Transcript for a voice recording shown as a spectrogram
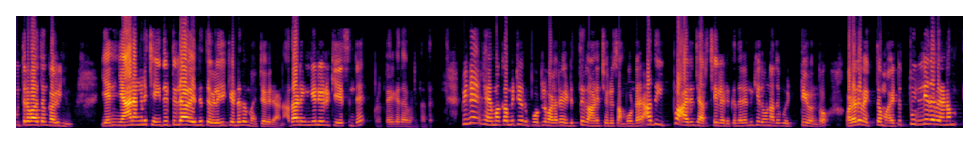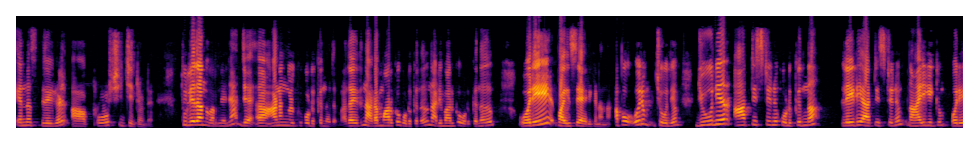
ഉത്തരവാദിത്വം കഴിഞ്ഞു. ഞാൻ അങ്ങനെ ചെയ്തിട്ടില്ല എന്ന് തെളിയിക്കേണ്ടത് മറ്റവരാണ്. അതാണ് ഇങ്ങനെ ഒരു കേസിന്റെ പ്രത്യേകത വരുന്നത്. പിന്നെ ഹേമ കമ്മിറ്റി റിപ്പോർട്ടിൽ വളരെ എടുത്തു കാണിച്ച ഒരു സംഭവം ഉണ്ട്. അത് ഇപ്പൊ ആരും ചർച്ചയിൽ എടുക്കുന്നില്ല. എനിക്ക് തോന്നുന്നു അത് വെട്ടിയുണ്ടോ വളരെ വ്യക്തമായിട്ട് തുല്യത വേണം എന്ന് സ്ത്രീകൾ ആക്രോശിച്ചിട്ടുണ്ട്. തുല്യത എന്ന് പറഞ്ഞു കഴിഞ്ഞാൽ ആണുങ്ങൾക്ക് കൊടുക്കുന്നതും അതായത് നടന്മാർക്ക് കൊടുക്കുന്നതും നടിമാർക്ക് കൊടുക്കുന്നതും ഒരേ പൈസ ആയിരിക്കണം എന്ന് അപ്പോൾ ഒരു ചോദ്യം ജൂനിയർ ആർട്ടിസ്റ്റിന് കൊടുക്കുന്ന ലേഡി ആർട്ടിസ്റ്റിനും നായികയ്ക്കും ഒരേ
